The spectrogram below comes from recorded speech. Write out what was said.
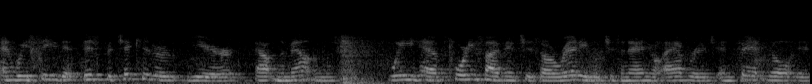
And we see that this particular year, out in the mountains, we have forty-five inches already, which is an annual average, and Fayetteville is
